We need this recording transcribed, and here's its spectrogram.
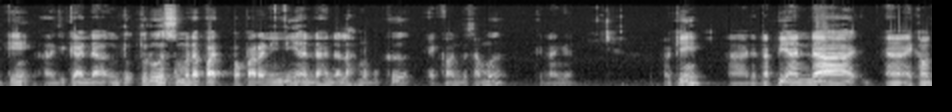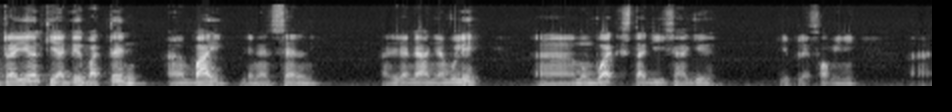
Okay. Uh, jika anda untuk terus mendapat paparan ini, anda hendaklah membuka account bersama kenangan. Okay. Uh, tetapi anda uh, account trial tiada button uh, buy dengan sell ni. Uh, jadi anda hanya boleh Uh, membuat study sahaja di platform ini. Uh,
